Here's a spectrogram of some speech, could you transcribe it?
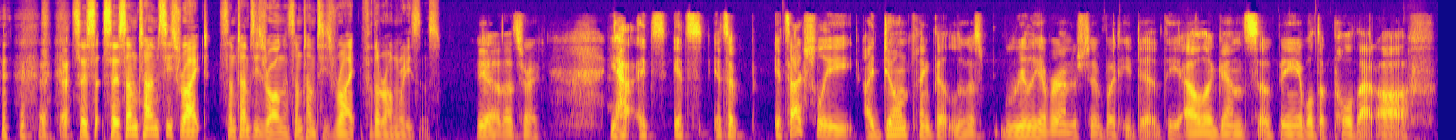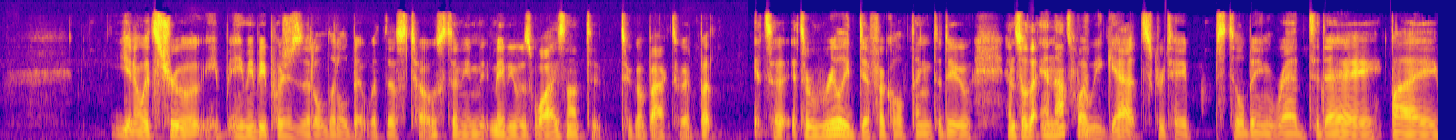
so, so sometimes he's right, sometimes he's wrong, and sometimes he's right for the wrong reasons. Yeah, that's right. Yeah, it's it's it's a it's actually I don't think that Lewis really ever understood what he did. The elegance of being able to pull that off you know, it's true. He, he maybe pushes it a little bit with this toast, and he maybe was wise not to, to go back to it. But it's a it's a really difficult thing to do, and so that and that's why we get Screwtape still being read today by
